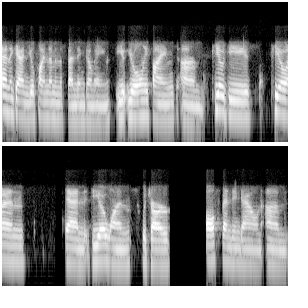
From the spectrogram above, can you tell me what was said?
And again, you'll find them in the spending domain. You, you'll only find um, PODs, PONs, and DO1s, which are all spending down. Um,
